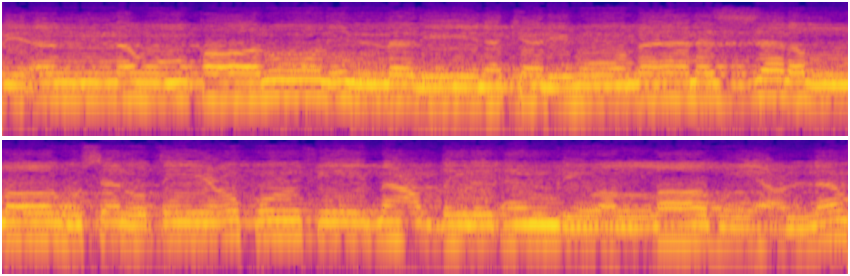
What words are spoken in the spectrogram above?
بأنهم قالوا للذين كرهوا ما نزل الله سنطيعكم في بعض الأمر والله يعلم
